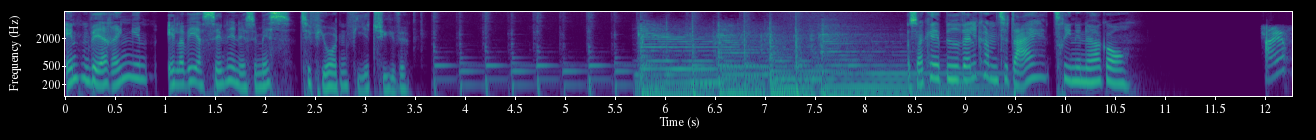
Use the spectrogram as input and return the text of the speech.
enten ved at ringe ind, eller ved at sende en sms til 1424. Og så kan jeg byde velkommen til dig, Trine Nørgaard. Hej.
